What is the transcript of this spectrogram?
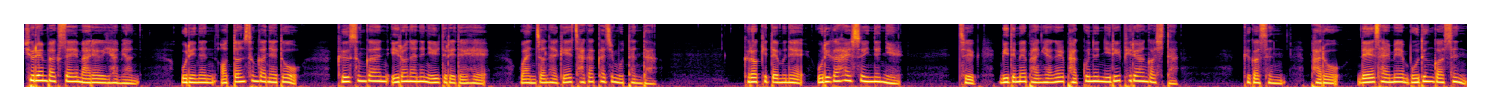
휴렌 박사의 말에 의하면 우리는 어떤 순간에도 그 순간 일어나는 일들에 대해 완전하게 자각하지 못한다. 그렇기 때문에 우리가 할 수 있는 일, 즉, 믿음의 방향을 바꾸는 일이 필요한 것이다. 그것은 바로 내 삶의 모든 것은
